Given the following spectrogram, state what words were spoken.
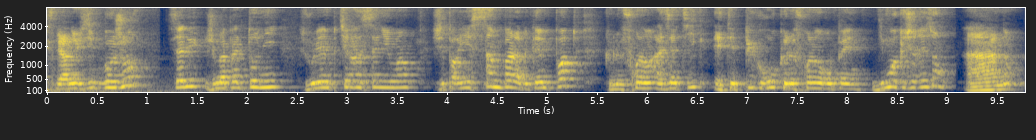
Expert nuisible, bonjour. Salut, je m'appelle Tony. Je voulais un petit renseignement. J'ai parié 100 balles avec un pote que le frelon asiatique était plus gros que le frelon européen. Dis-moi que j'ai raison. Ah non,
